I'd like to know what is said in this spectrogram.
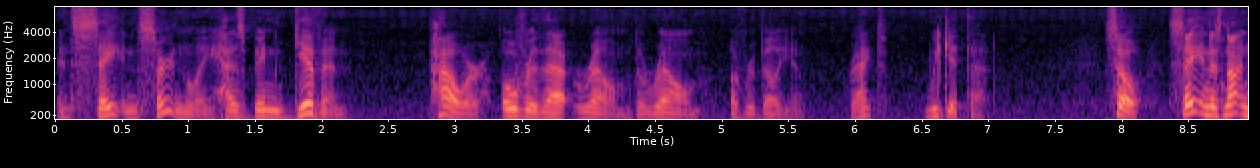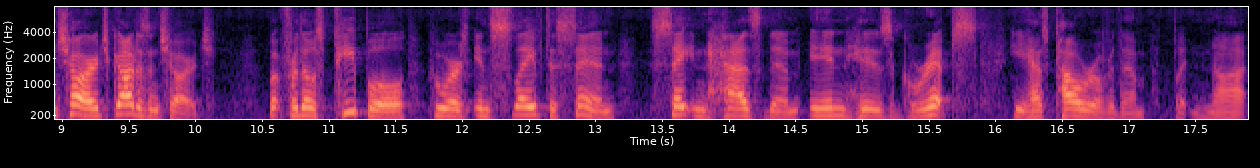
And Satan certainly has been given power over that realm, the realm of rebellion, right? We get that. So, Satan is not in charge, God is in charge. But for those people who are enslaved to sin, Satan has them in his grips. He has power over them, but not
